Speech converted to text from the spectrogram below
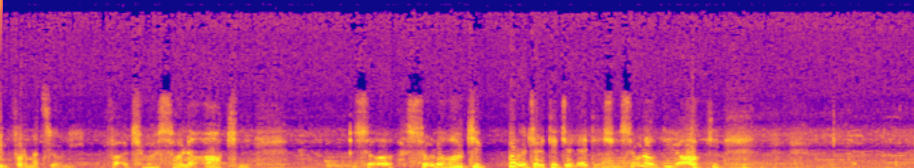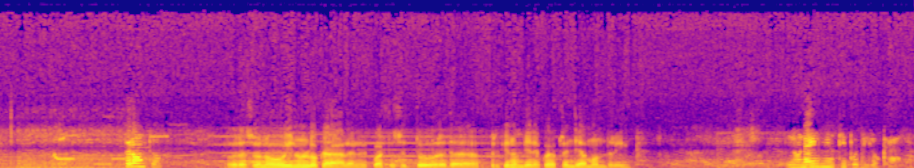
Informazioni. Faccio solo occhi. So, solo occhi, progetti genetici, solo di occhi. Pronto? Ora sono in un locale nel quarto settore. Da... Perché non viene qua e prendiamo un drink? Non è il mio tipo di locale.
